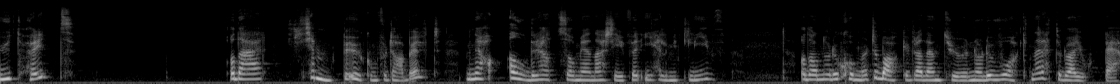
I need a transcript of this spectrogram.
ut høyt. Og det er kjempeukomfortabelt, men jeg har aldri hatt så mye energi før i hele mitt liv. Og da når du kommer tilbake fra den turen, når du våkner etter du har gjort det,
